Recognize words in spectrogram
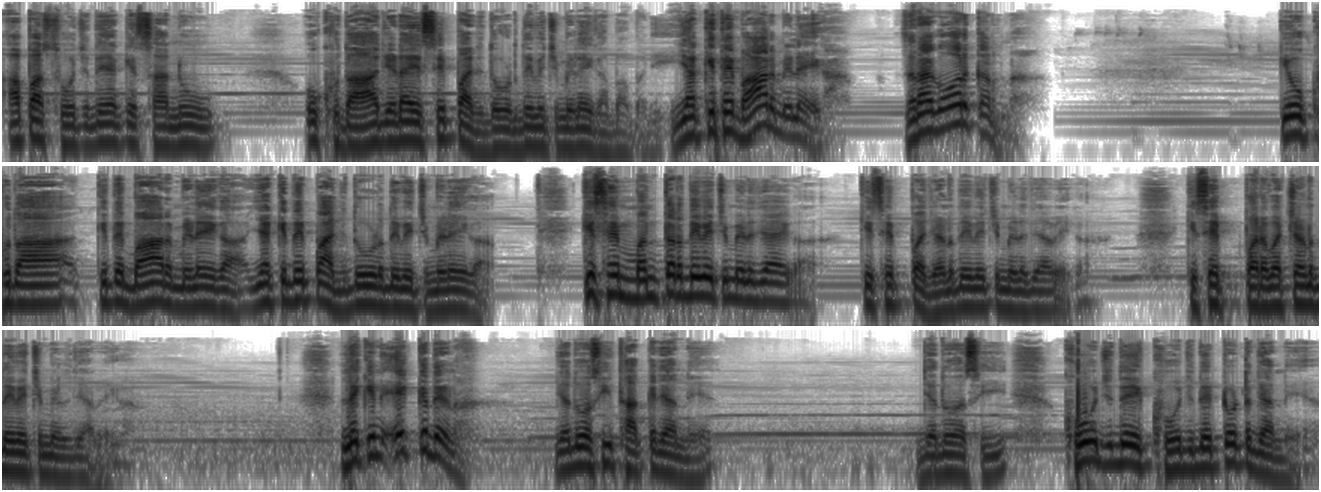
ਆਪਾਂ ਸੋਚਦੇ ਹਾਂ ਕਿ ਸਾਨੂੰ ਉਹ ਖੁਦਾ ਜਿਹੜਾ ਇਸੇ ਭੱਜ ਦੌੜ ਦੇ ਵਿੱਚ ਮਿਲੇਗਾ ਬਾਬਾ ਜੀ, ਜਾਂ ਕਿਤੇ ਬਾਹਰ ਮਿਲੇਗਾ। ਜ਼ਰਾ ਗੌਰ ਕਰਨਾ ਕਿ ਉਹ ਖੁਦਾ ਕਿਤੇ ਬਾਹਰ ਮਿਲੇਗਾ ਜਾਂ ਕਿਤੇ ਭੱਜ ਦੌੜ ਦੇ ਵਿੱਚ ਮਿਲੇਗਾ। ਕਿਸੇ ਮੰਤਰ ਦੇ ਵਿੱਚ ਮਿਲ ਜਾਏਗਾ, ਕਿਸੇ ਭਜਨ ਦੇ ਵਿੱਚ ਮਿਲ ਜਾਵੇਗਾ। ਕਿਸੇ ਪਰਵਚਨ ਦੇ ਵਿੱਚ ਮਿਲ ਜਾਵੇਗਾ। ਲੇਕਿਨ ਇੱਕ ਦਿਨ ਜਦੋਂ ਅਸੀਂ ਥੱਕ ਜਾਂਦੇ ਹਾਂ, ਜਦੋਂ ਅਸੀਂ ਖੋਜਦੇ ਖੋਜਦੇ ਟੁੱਟ ਜਾਂਦੇ ਹਾਂ,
